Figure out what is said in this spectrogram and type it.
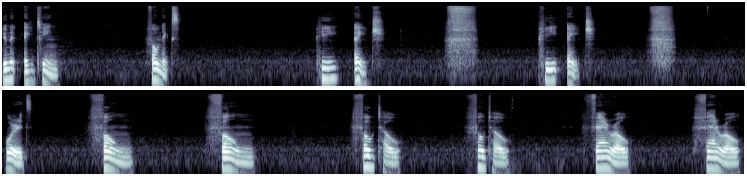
Unit 18 Phonics P H. F P H. F Words. Phone. Phone. Photo. Photo. Pharaoh. Pharaoh.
